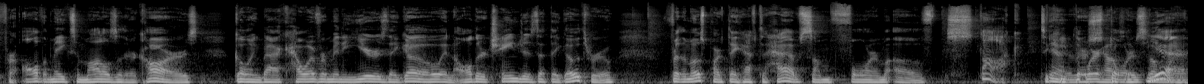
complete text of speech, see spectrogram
for all the makes and models of their cars going back however many years they go and all their changes that they go through, for the most part, they have to have some form of stock to Yeah, keep their warehouses stores. Yeah.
